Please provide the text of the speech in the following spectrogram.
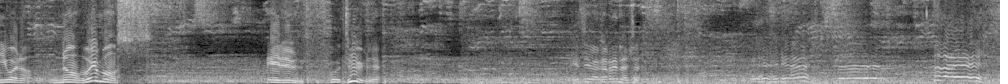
Y bueno, nos vemos en el futuro. Que se va carrera ya.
